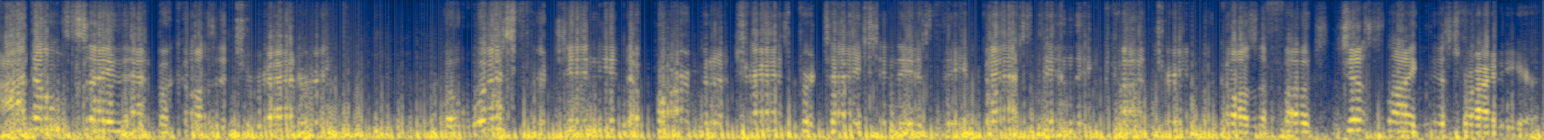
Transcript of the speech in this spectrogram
I don't say that because it's rhetoric, but West Virginia Department of Transportation is the best in the country because of folks just like this right here.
